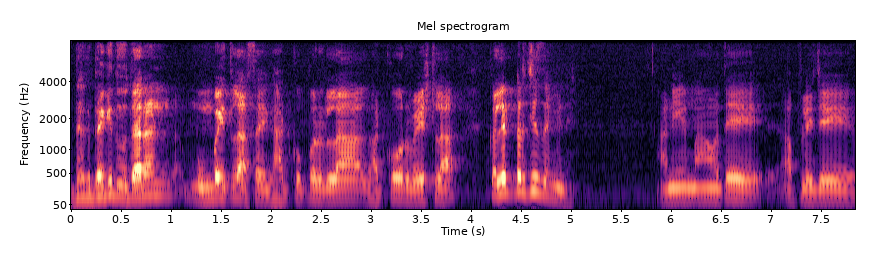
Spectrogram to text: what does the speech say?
धगधगीत उदाहरण मुंबईतलं असं आहे. घाटकोपरला घाटकोपर वेस्टला कलेक्टरची जमीन आहे. आणि मग ते आपले जे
